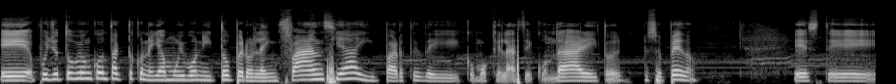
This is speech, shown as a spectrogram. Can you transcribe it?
eh, pues yo tuve un contacto con ella muy bonito, pero en la infancia y parte de como que la secundaria y todo ese pedo. Este,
